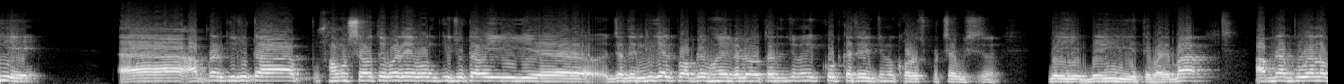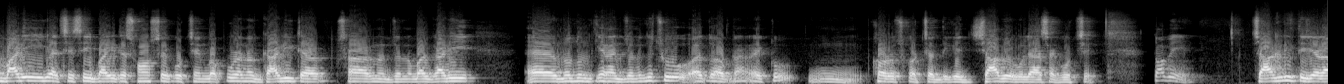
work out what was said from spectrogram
গিয়ে আপনার কিছুটা সমস্যা হতে পারে এবং কিছুটা ওই যাদের লিগ্যাল প্রবলেম হয়ে গেল, তাদের জন্য ওই কোর্ট কাছারির জন্য খরচ খরচা বিশেষ বেরিয়ে বেরিয়ে যেতে পারে বা আপনার পুরানো বাড়ি আছে, সেই বাড়িটা সংস্কার করছেন বা পুরানো গাড়িটা সারানোর জন্য বা গাড়ি নতুন কেনার জন্য কিছু হয়তো আপনার একটু খরচ খরচার দিকে যাবে বলে আশা করছে। তবে চাকরিতে যারা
